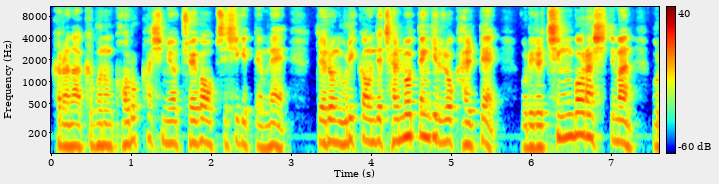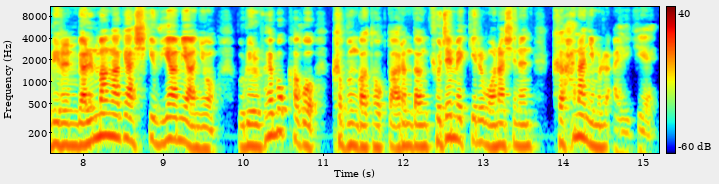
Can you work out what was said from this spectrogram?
그러나 그분은 거룩하시며 죄가 없으시기 때문에 때론 우리 가운데 잘못된 길로 갈 때 우리를 징벌하시지만 우리를 멸망하게 하시기 위함이 아니오 우리를 회복하고 그분과 더욱더 아름다운 교제 맺기를 원하시는 그 하나님을 알기에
